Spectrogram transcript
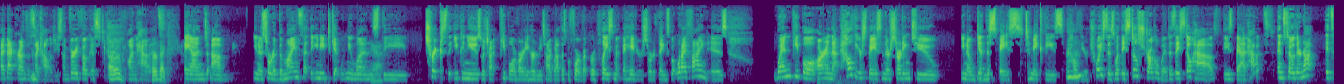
my background's in mm-hmm. psychology, so I'm very focused oh, on habits. Perfect. And, um, you know, sort of the mindset that you need to get new ones, yes. the tricks that you can use, which I, people have already heard me talk about this before, but replacement behavior sort of things. But what I find is when people are in that healthier space and they're starting to you know get mm-hmm. the space to make these mm-hmm. healthier choices what they still struggle with is they still have these bad habits and so they're not it's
